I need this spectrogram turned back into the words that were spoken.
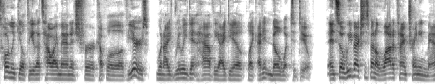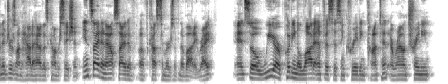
totally guilty. That's how I managed for a couple of years when I really didn't have the idea, like I didn't know what to do. And so we've actually spent a lot of time training managers on how to have this conversation inside and outside of, of customers of Nivati, right? And so we are putting a lot of emphasis in creating content around training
